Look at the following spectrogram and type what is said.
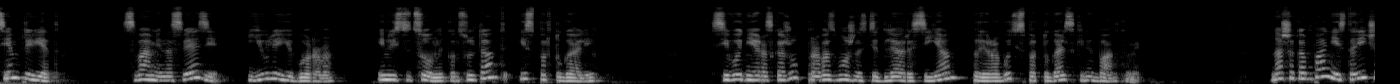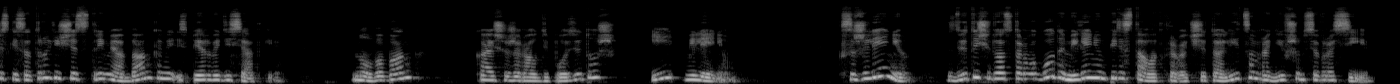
Всем привет! С вами на связи Юлия Егорова, инвестиционный консультант из Португалии. Сегодня я расскажу про возможности для россиян при работе с португальскими банками. Наша компания исторически сотрудничает с тремя банками из первой десятки – Новобанк, Кайша Жерал Депозитуш и Миллениум. К сожалению, с 2022 года Миллениум перестал открывать счета лицам, родившимся в России.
